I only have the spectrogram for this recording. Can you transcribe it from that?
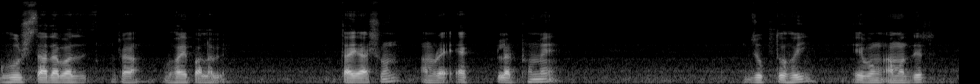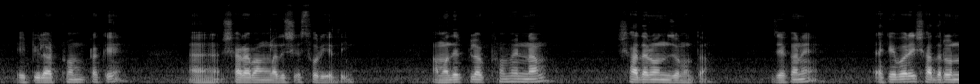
ঘুষ, চাঁদাবাজরা ভয় পালাবে। তাই আসুন, আমরা এক প্ল্যাটফর্মে যুক্ত হই এবং আমাদের এই প্ল্যাটফর্মটাকে সারা বাংলাদেশে ছড়িয়ে দিই। আমাদের প্ল্যাটফর্মের নাম সাধারণ জনতা, যেখানে একেবারেই সাধারণ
